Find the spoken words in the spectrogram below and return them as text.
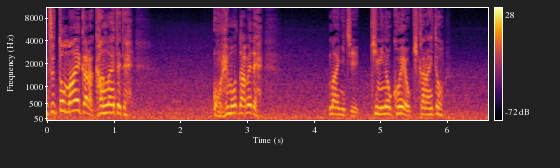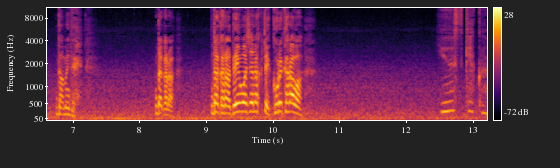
ずっと前から考えてて。俺もダメで。毎日君の声を聞かないとダメで。だからだから電話じゃなくてこれからは。祐介君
